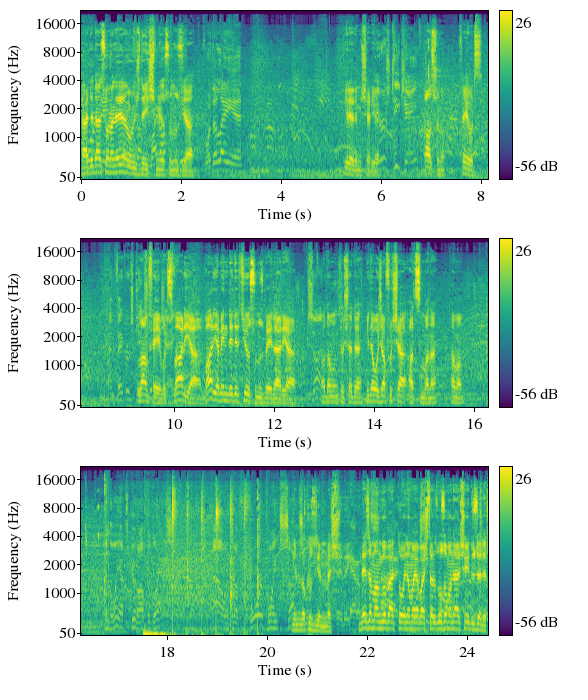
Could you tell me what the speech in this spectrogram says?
Perdeden sonra neden oyuncu değişmiyorsunuz ya? Girelim içeriye. Al şunu. Favors. Ulan Favors var ya, var ya beni delirtiyorsunuz beyler ya. Adamın köşede. Bir de hoca fırça atsın bana. Tamam. And the layup's good off the glass. Now it's a four-point Suns lead. 29-25. Ne zaman Gobert'le oynamaya başlarız o zaman her şey düzelir.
